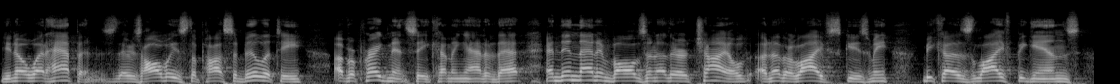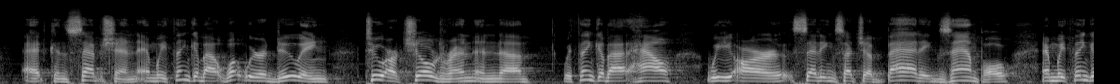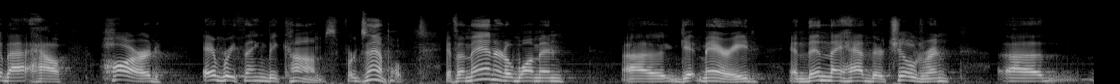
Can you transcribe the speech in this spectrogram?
you know what happens. There's always the possibility of a pregnancy coming out of that. And then that involves another child, another life, excuse me, because life begins at conception. And we think about what we're doing to our children, and uh, we think about how we are setting such a bad example, and we think about how hard everything becomes. For example, if a man and a woman uh, get married and then they have their children, uh,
